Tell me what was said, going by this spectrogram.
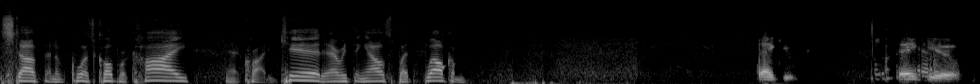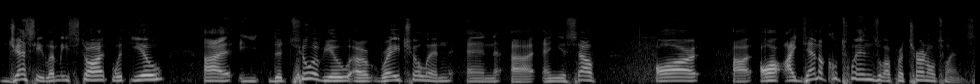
stuff, and of course Cobra Kai, uh, Karate Kid, and everything else. But welcome. Thank you. Thank you. Jesse, let me start with you. Uh, the two of you, uh, Rachel and and uh, and yourself, are uh, are identical twins or fraternal twins?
